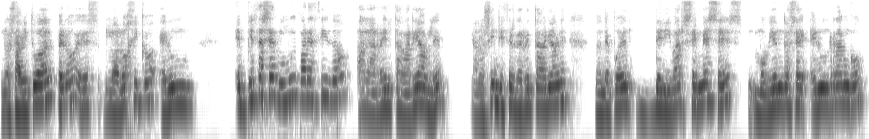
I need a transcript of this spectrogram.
No es habitual, pero es lo lógico en un... Empieza a ser muy parecido a la renta variable, a los índices de renta variable, donde pueden derivarse meses moviéndose en un rango,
